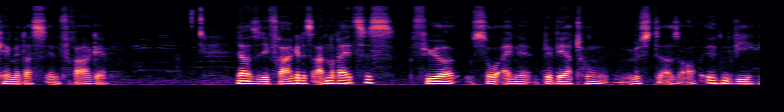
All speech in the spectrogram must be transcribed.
käme das in Frage. Ja, also die Frage des Anreizes für so eine Bewertung müsste also auch irgendwie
